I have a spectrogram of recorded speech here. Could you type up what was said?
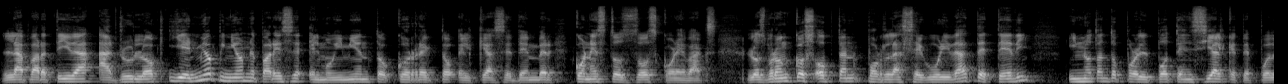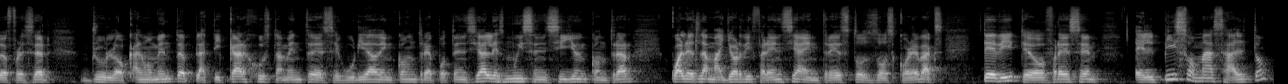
la partida a Drew Locke y en mi opinión me parece el movimiento correcto el que hace Denver con estos dos quarterbacks. Los Broncos optan por la seguridad de Teddy y no tanto por el potencial que te puede ofrecer Drew. Al momento de platicar justamente de seguridad en contra de potencial, es muy sencillo encontrar cuál es la mayor diferencia entre estos dos corebacks. Teddy te ofrece el piso más alto,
